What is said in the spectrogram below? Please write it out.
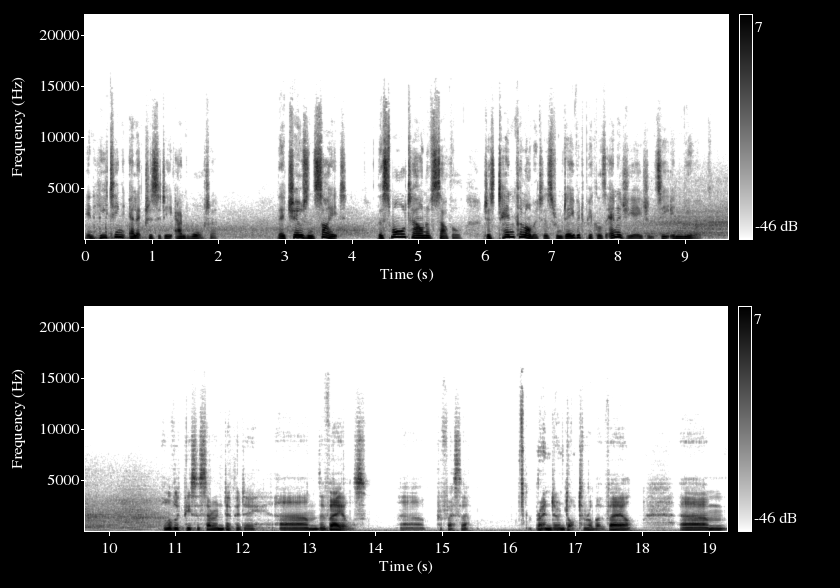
in heating, electricity and water. Their chosen site? The small town of Southwell, just 10 kilometres from David Pickle's energy agency in Newark. A lovely piece of serendipity. Um, the Vales, uh, Professor Brenda and Dr. Robert Vale, um,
